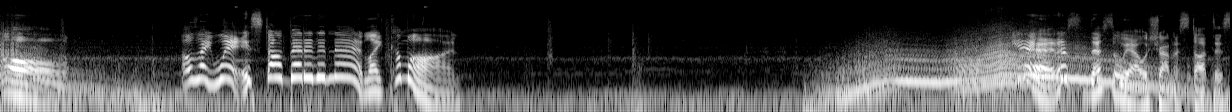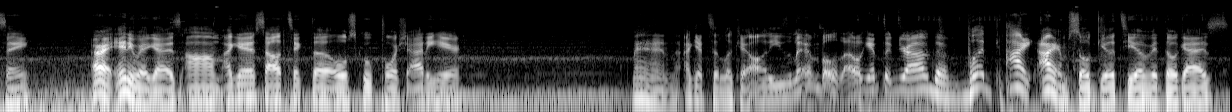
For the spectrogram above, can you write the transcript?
Oh. I was like, wait, it start better than that. Like, come on. Yeah, that's that's the way I was trying to start this thing. All right, anyway, guys, um, I guess I'll take the old school Porsche out of here. Man, I get to look at all these Lambos. I don't get to drive them. But I, I am so guilty of it though, guys.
